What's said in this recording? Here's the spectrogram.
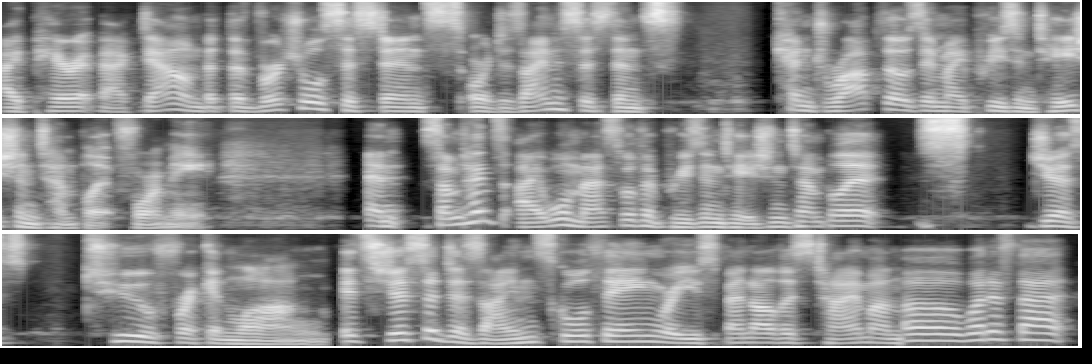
I pare it back down. But the virtual assistants or design assistants can drop those in my presentation template for me. And sometimes I will mess with a presentation template just too freaking long. It's just a design school thing where you spend all this time on, oh, what if that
